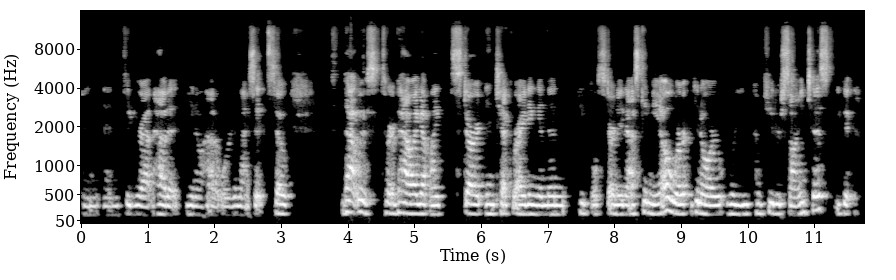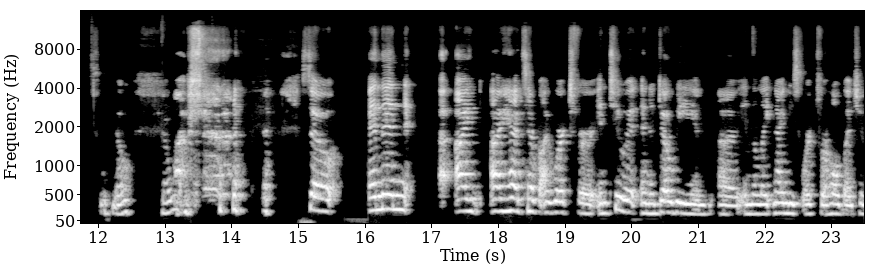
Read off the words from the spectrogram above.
and, and figure out how to, you know, how to organize it. So that was sort of how I got my start in tech writing. And then people started asking me, "Oh, were you know, are, were you computer scientist?" You get no, no. Um, so, and then I I had several. I worked for Intuit and Adobe, and uh, in the late '90s, worked for a whole bunch of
